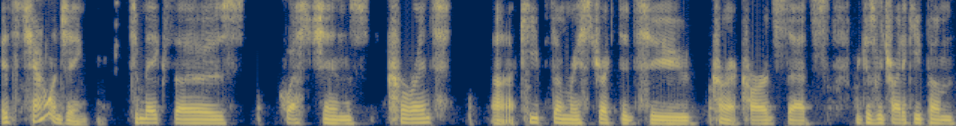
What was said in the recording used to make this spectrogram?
it's challenging to make those questions current uh, keep them restricted to current card sets because we try to keep them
